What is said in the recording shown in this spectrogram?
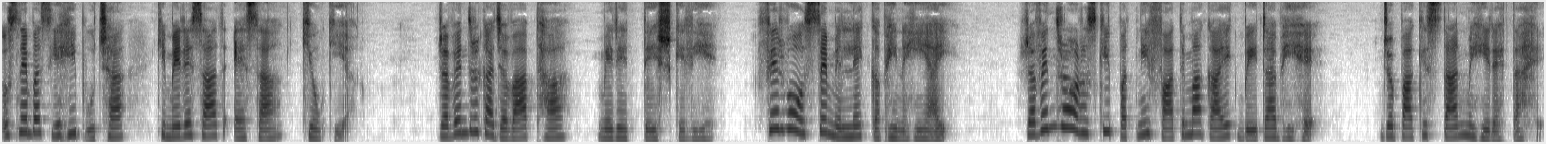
उसने बस यही पूछा कि मेरे साथ ऐसा क्यों किया? रविंद्र का जवाब था, मेरे देश के लिए। फिर वो उससे मिलने कभी नहीं आई। रविंद्र और उसकी पत्नी फातिमा का एक बेटा भी है, जो पाकिस्तान में ही रहता है।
